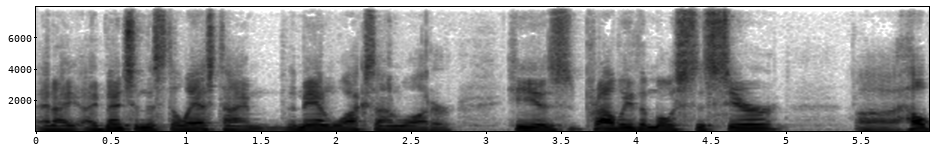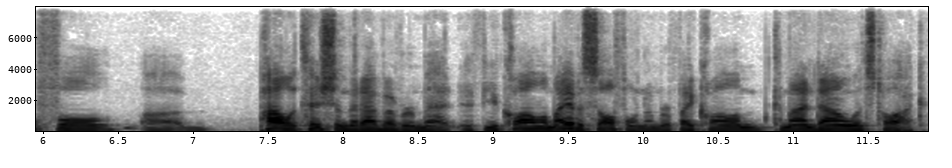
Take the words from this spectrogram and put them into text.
and I, I mentioned this the last time, the man walks on water. He is probably the most sincere, uh, helpful uh, politician that I've ever met. If you call him, I have a cell phone number. If I call him, come on down, let's talk.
